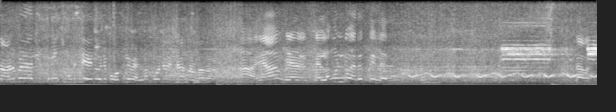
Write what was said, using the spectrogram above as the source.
കാണുമ്പോഴായാലും ഇത്രയും ആയാലും ഒരു ബോട്ടിൽ വെള്ളം പോലും ഇല്ലാന്നുള്ളതാണ്. ആ ഞാൻ വെള്ളം കൊണ്ട് വരത്തില്ല ഇതാ മതി.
